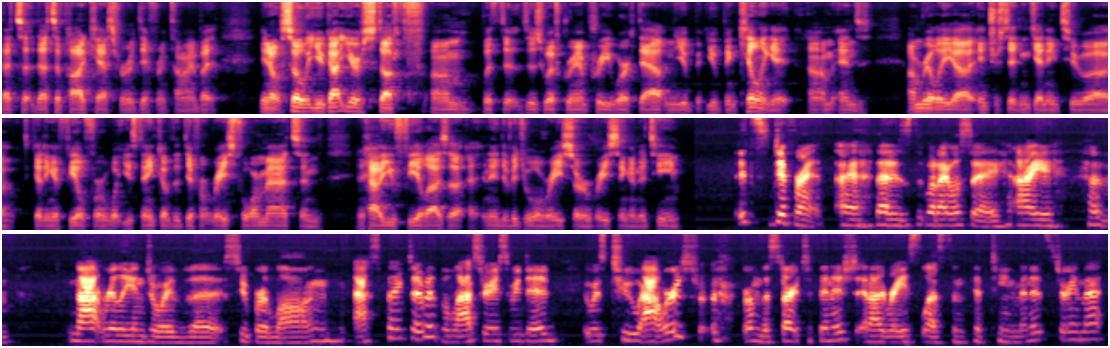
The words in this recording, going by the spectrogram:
that's a that's a podcast for a different time. But you know, so you got your stuff um, with the, the Zwift Grand Prix worked out, and you've you've been killing it. Um, and I'm really uh, interested in getting to uh, getting a feel for what you think of the different race formats and and how you feel as a, an individual racer racing on a team. It's different. That is what I will say. I have not really enjoyed the super long aspect of it. The last race we did, it was two hours from the start to finish, and I raced less than 15 minutes during that.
